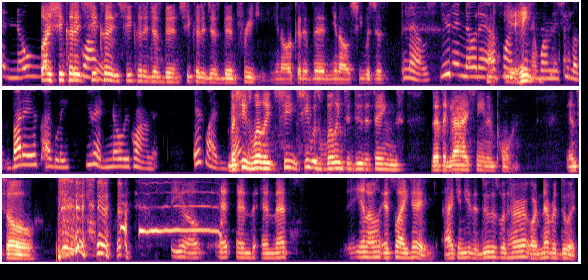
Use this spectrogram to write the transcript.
had no. But she could have, she could, she could have just been, she could have just been freaky. You know, it could have been, you know, she was just. No, you didn't know that. Yeah, he, that woman, she looked butt ass ugly. You had no requirements. It's like. But damn. she's willing. She she was willing to do the things that the guy seen in porn, and so, you know, and, and and that's you know, it's like, hey, I can either do this with her or never do it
